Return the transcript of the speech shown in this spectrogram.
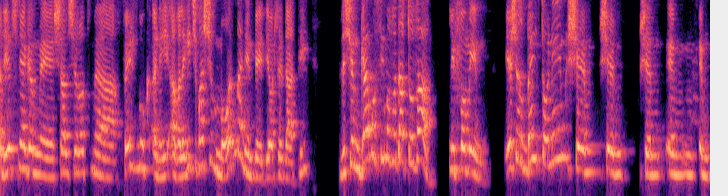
אני עוד שנייה גם אשאל אה, שאלות מהפייסבוק, אני, אבל אגיד שמשהו מאוד מעניין בידיעות לדעתי, זה שהם גם עושים עבודה טובה, לפעמים. יש הרבה עיתונים שהם, שהם, שהם הם, הם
